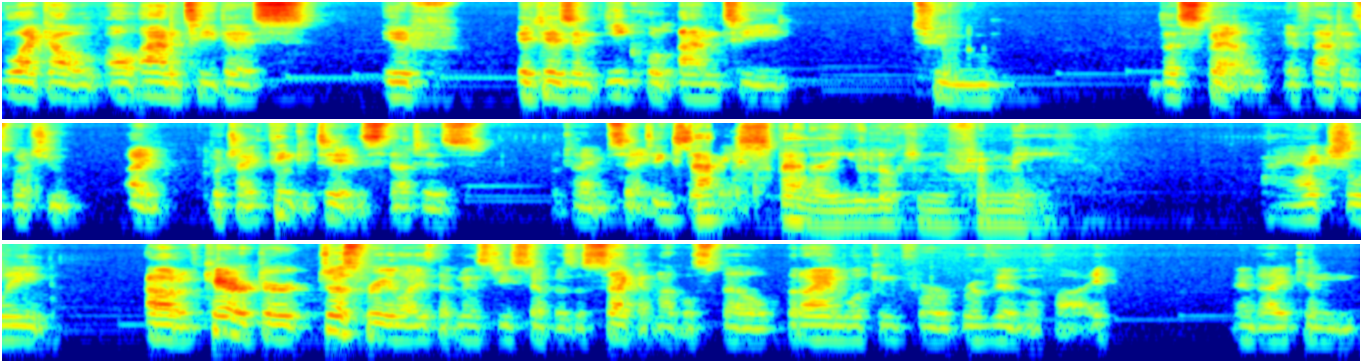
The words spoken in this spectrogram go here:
Like I'll I'll ante this if it is an equal ante to the spell. If that is what you I which I think it is, that is what I'm saying. What exact spell are you looking from me? I I actually, out of character, just realized that Misty Step is a second level spell, but I am looking for Revivify. And I can.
